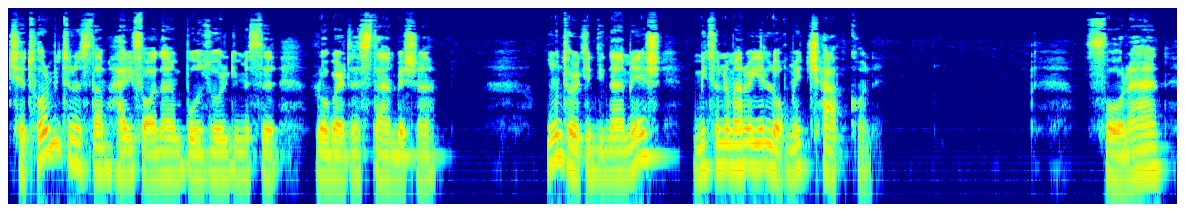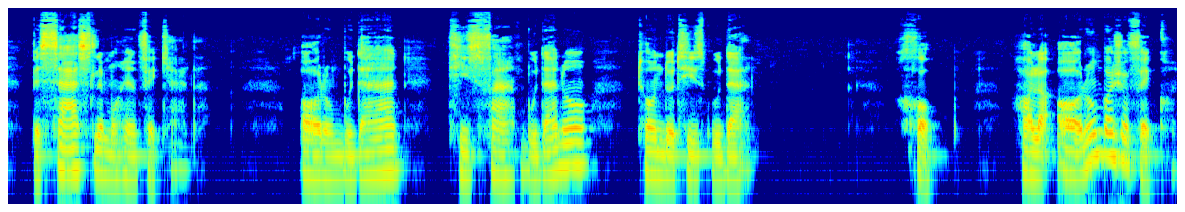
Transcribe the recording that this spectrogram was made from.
چطور می‌تونستم حریف آدم بزرگی مثل روبرت استن بشم؟ اونطور که دیدمش می‌تونه من رو یه لغمه چپ کنه. فورا به سه اصل مهم فکر کردم آروم بودن تیز فهم بودن و تند و تیز بودن. خب حالا آروم باش و فکر کن.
